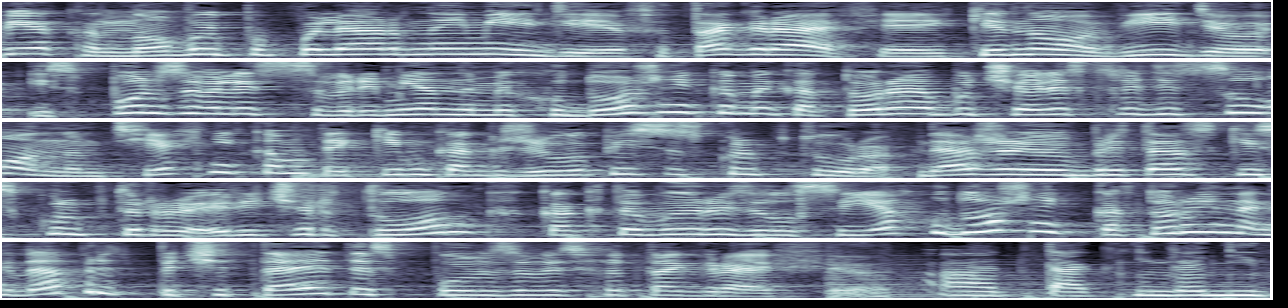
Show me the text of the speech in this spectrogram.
века новые популярные медиа, фотография, кино, видео использовались современными художниками, которые обучались традиционным техникам, таким как живопись и скульптура. Даже британский скульптор Ричард Лонг как-то выразился «Я художник, который иногда предпочитает использовать фотографию». А, так, не гони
